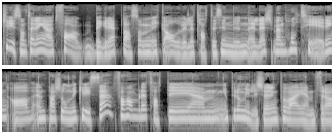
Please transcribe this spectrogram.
krisehåndtering er jo et fagbegrep da, som ikke alle ville tatt i sin munn ellers, men håndtering av en personlig krise. For han ble tatt i um, promillekjøring på vei hjem fra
